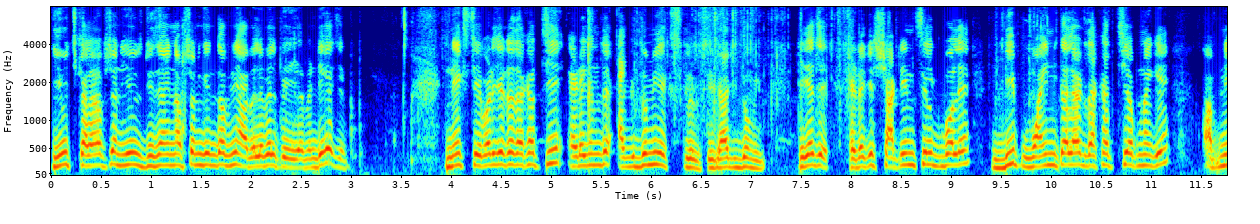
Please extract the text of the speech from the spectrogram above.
huge colour option huge design option কিন্তু আপনি অ্যাভেলেবেল পেয়ে যাবেন। ঠিক আছে? নেক্সট এবার যেটা দেখাচ্ছি, এটা কিন্তু একদমই এক্সক্লুসিভ একদমই। ঠিক আছে? এটাকে শাটিন সিল্ক বলে। ডিপ ওয়াইন কালার দেখাচ্ছি আপনাকে। আপনি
